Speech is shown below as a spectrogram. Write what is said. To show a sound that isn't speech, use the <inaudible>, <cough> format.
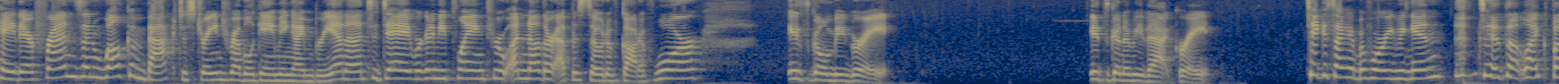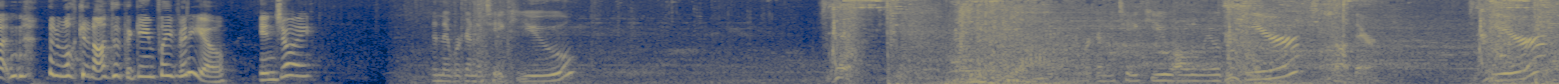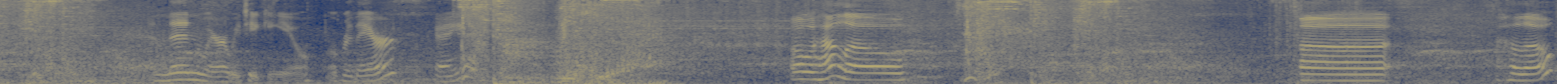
Hey there, friends, and welcome back to Strange Rebel Gaming. I'm Brianna. Today, we're going to be playing through another episode of God of War. It's going to be great. It's going to be that great. Take a second before we begin <laughs> to hit that like button, and we'll get on to the gameplay video. Enjoy. And then we're going to take you. We're going to take you all the way over here. Not there here. And then where are we taking you? Over there? Okay. Oh, hello. Uh, hello?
